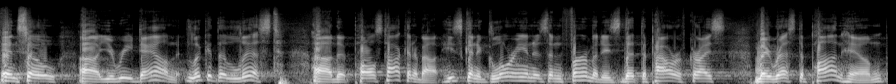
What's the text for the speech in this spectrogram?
And so uh, you read down, look at the list uh, that Paul's talking about. He's going to glory in his infirmities, that the power of Christ may rest upon him.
